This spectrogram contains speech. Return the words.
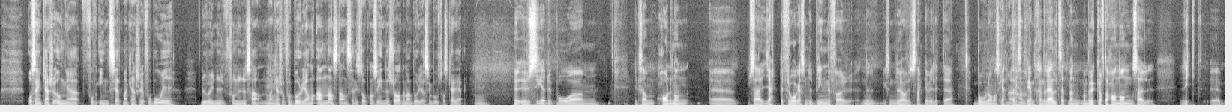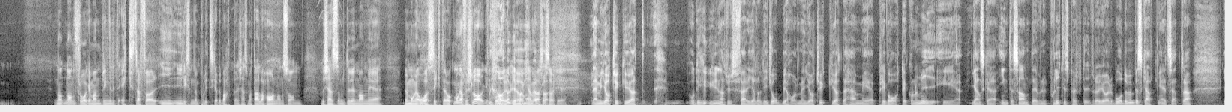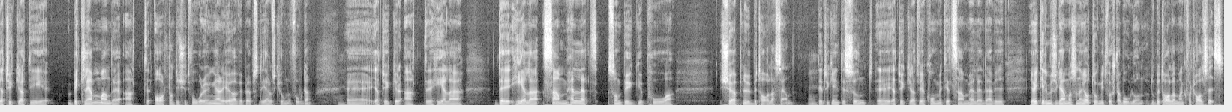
Och sen kanske unga får inse att man kanske får bo i du var ju ny, från Nynäshamn. Man mm. kanske får börja någon annanstans än i Stockholms innerstad när man börjar sin bostadskarriär. Mm. Hur, hur, ser du på, um, liksom, har du någon eh, så här hjärtefråga som du brinner för? Nu, liksom, nu snackar vi lite bolån och skatter liksom, rent generellt sett, men man brukar ofta ha någon så här rikt, eh, nå, någon fråga man brinner lite extra för i, i liksom den politiska debatten. Det känns som att alla har någon sån. Det känns som du är en man med, med många åsikter och många förslag på Ja, hur man kan lösa förslag. saker. Nej men jag tycker ju att, och det är ju naturligtvis färgad av det jobb jag har, men jag tycker ju att det här med privatekonomi är ganska intressant även ur ett politiskt perspektiv. För jag gör det både med beskattningar etc. Jag tycker att det är beklämmande att 18-22-åringar är överrepresenterade hos Kronofogden. Eh, jag tycker att hela, det, hela samhället som bygger på köp nu, betala sen. Det tycker jag inte är sunt. Eh, Jag tycker att vi har kommit till ett samhälle där vi, jag är till och med så gammal så när jag tog mitt första bolån då betalade man kvartalsvis.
